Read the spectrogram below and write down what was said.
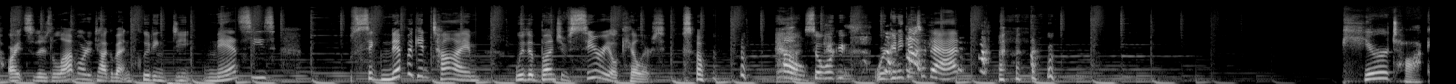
All right. So there's a lot more to talk about, including D- Nancy's significant time with a bunch of serial killers. So, oh. so we're we're gonna get to that. Pure Talk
